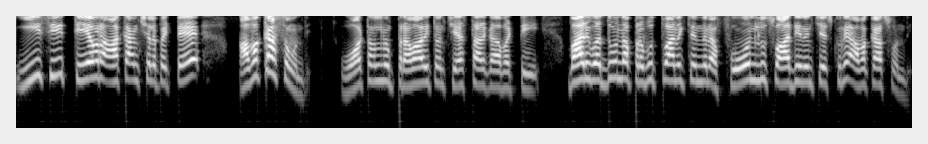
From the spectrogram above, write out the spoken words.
ఈసీ తీవ్ర ఆకాంక్షలు పెట్టే అవకాశం ఉంది. ఓటర్లను ప్రభావితం చేస్తారు కాబట్టి వారి వద్ద ఉన్న ప్రభుత్వానికి చెందిన ఫోన్లు స్వాధీనం చేసుకునే అవకాశం ఉంది.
